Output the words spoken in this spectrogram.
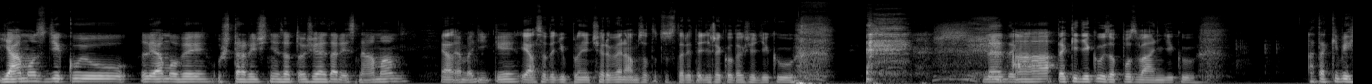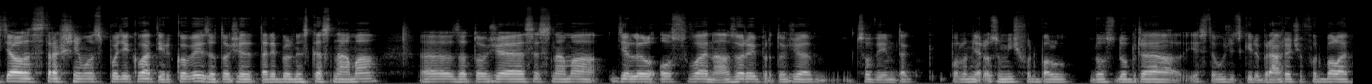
Já moc děkuju Liamovi už tradičně za to, že je tady s náma. Já, Dáme díky. Já se teď úplně červenám za to, co jsi tady teď řekl, takže děkuju. ne, tak, a... taky děkuju za pozvání, děkuju. A taky bych chtěl strašně moc poděkovat Jirkovi za to, že tady byl dneska s náma, eh, za to, že se s náma dělil o svoje názory, protože co vím, tak podle mě rozumíš fotbalu dost dobře a je s tebou vždycky dobrá řeč o fotbale.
